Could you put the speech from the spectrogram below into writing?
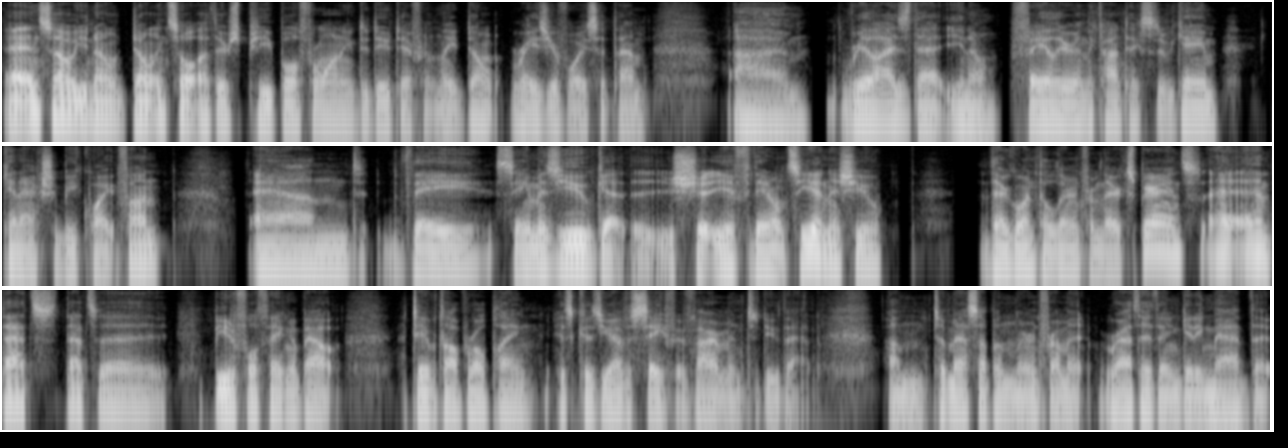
And so, you know, don't insult other people for wanting to do differently. Don't raise your voice at them. Um, realize that, you know, failure in the context of a game can actually be quite fun. And they, same as you, get if they don't see an issue, they're going to learn from their experience, and that's that's a beautiful thing about tabletop role playing is because you have a safe environment to do that, um, to mess up and learn from it, rather than getting mad that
